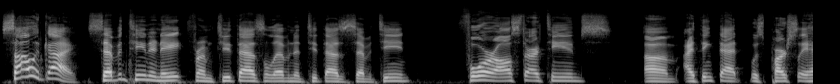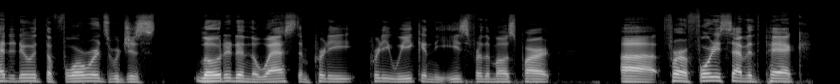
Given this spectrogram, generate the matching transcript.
Solid guy, 17 and 8 from 2011 to 2017. Four All Star teams. Um, I think that was partially had to do with the forwards were just loaded in the West and pretty pretty weak in the East for the most part. Uh, for a 47th pick,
